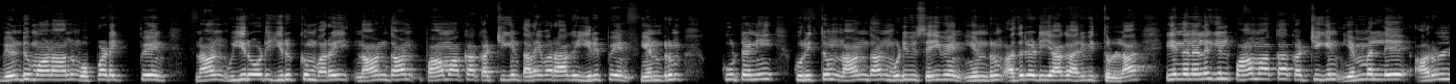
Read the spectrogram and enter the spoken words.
வேண்டுமானாலும் ஒப்படைப்பேன். நான் உயிரோடு இருக்கும் வரை நான் தான் பாமக கட்சியின் தலைவராக இருப்பேன் என்றும் கூட்டணி குறித்தும் நான் தான் முடிவு செய்வேன் என்றும் அதிரடியாக அறிவித்துள்ளார். இந்த நிலையில் பாமக கட்சியின் எம்எல்ஏ அருள்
